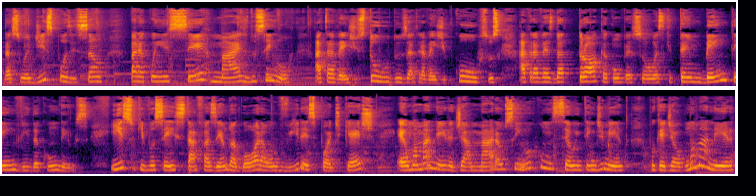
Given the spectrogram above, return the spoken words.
da sua disposição para conhecer mais do Senhor, através de estudos, através de cursos, através da troca com pessoas que também têm vida com Deus. Isso que você está fazendo agora ouvir esse podcast é uma maneira de amar ao Senhor com o seu entendimento, porque de alguma maneira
